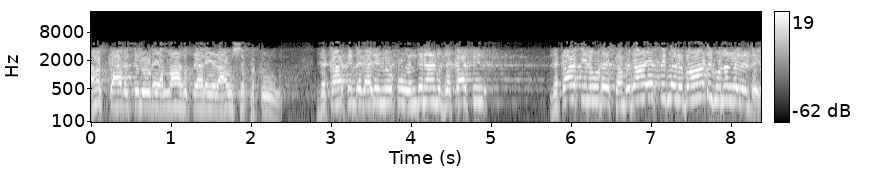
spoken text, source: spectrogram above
നമസ്കാരത്തിലൂടെ അള്ളാഹു താലയിൽ ആവശ്യപ്പെട്ടു. ജക്കാത്തിന്റെ കാര്യം നോക്കൂ എന്തിനാണ് ജക്കാത്ത്? ജക്കാത്തിലൂടെ സമുദായത്തിന് ഒരുപാട് ഗുണങ്ങളുണ്ട്.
